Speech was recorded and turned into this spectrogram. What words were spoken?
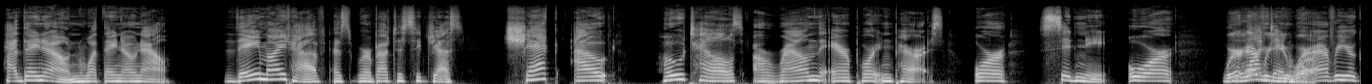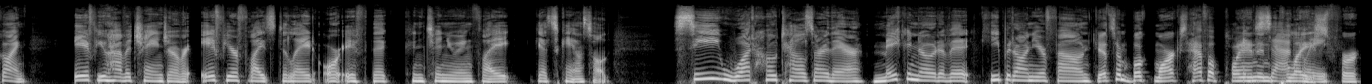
had they known what they know now, they might have, as we're about to suggest, check out hotels around the airport in Paris or Sydney or Wherever London, you are. wherever you're going. If you have a changeover, if your flight's delayed, or if the continuing flight gets canceled, see what hotels are there, make a note of it, keep it on your phone. Get some bookmarks, have a plan Exactly. in place for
